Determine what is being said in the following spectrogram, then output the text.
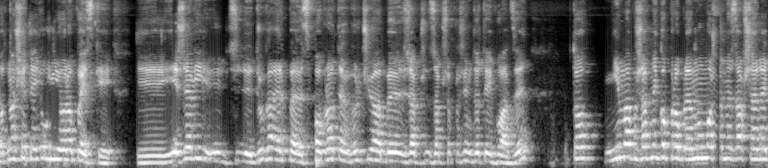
odnośnie tej Unii Europejskiej. Jeżeli druga RP z powrotem wróciłaby za, za przeproszeniem do tej władzy, to nie ma żadnego problemu, możemy zawsze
